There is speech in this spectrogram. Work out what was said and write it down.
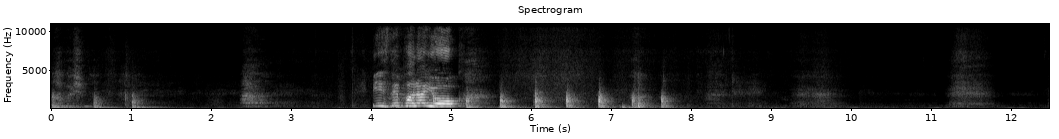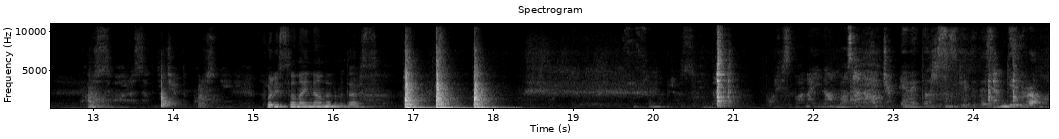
Ay başımdan. Bizde para yok. Polis sana inanır mı dersin? Sussana biraz. Tamam. Polis bana inanmaz ne yapacak? Evet hırsız girdi desem gelir ama.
